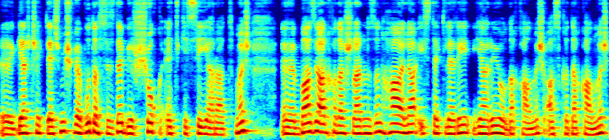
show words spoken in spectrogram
e, gerçekleşmiş ve bu da sizde bir şok etkisi yaratmış. E, bazı arkadaşlarınızın hala istekleri yarı yolda kalmış, askıda kalmış.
